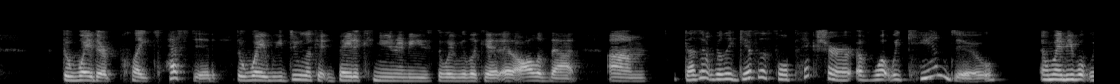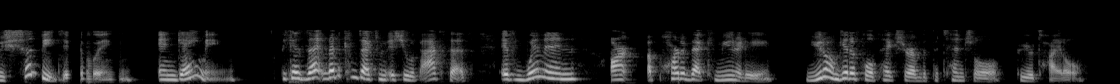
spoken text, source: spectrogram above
the way they're play tested, the way we do look at beta communities, the way we look at, at all of that, um, doesn't really give the full picture of what we can do and maybe what we should be doing in gaming. Because that, that comes back to an issue of access. If women aren't a part of that community, you don't get a full picture of the potential for your title.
